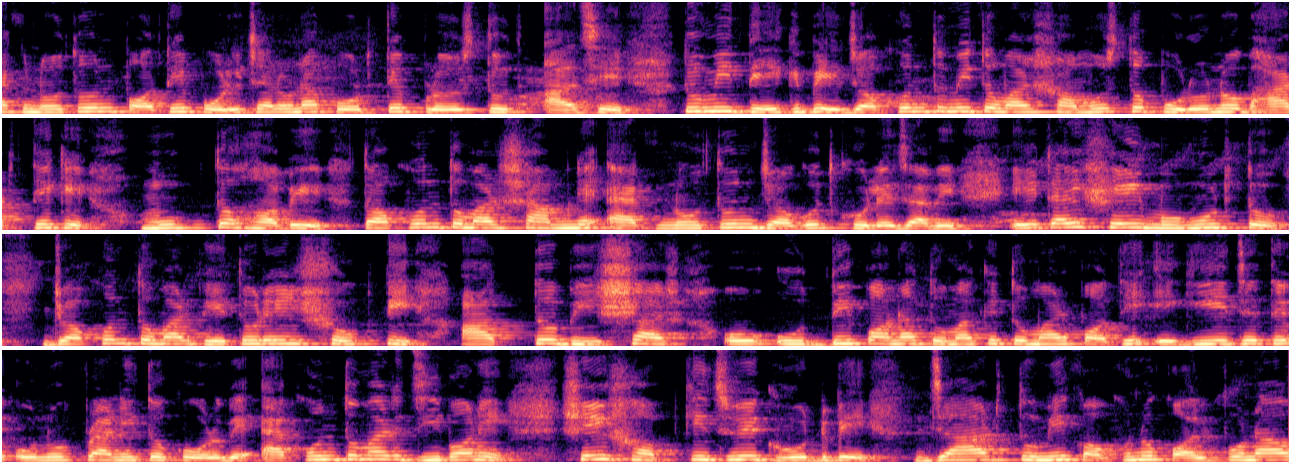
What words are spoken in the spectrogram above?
এক নতুন পথে পরিচালনা করতে প্রস্তুত আছে। তুমি দেখবে যখন তুমি তোমার সমস্ত পুরনো ভার থেকে মুক্ত হবে, তখন তোমার সামনে এক নতুন জগৎ খুলে যাবে। এটাই সেই মুহূর্ত যখন তোমার ভেতরের শক্তি, আত্মবিশ্বাস ও উদ্দীপনা তোমাকে তোমার পথে এগিয়ে যেতে অনুপ্রাণিত করবে। এখন তোমার জীবনে সেই সব কিছুই ঘটবে, যার তুমি কখনো কল্পনাও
